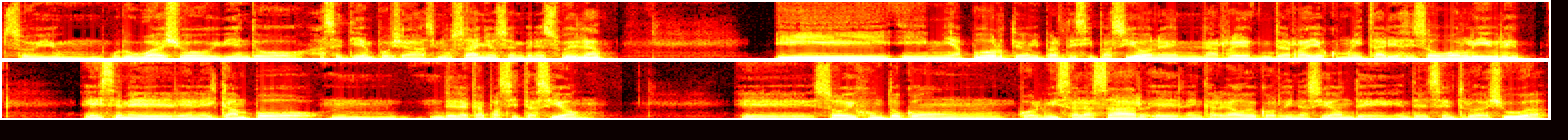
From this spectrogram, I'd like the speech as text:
soy un uruguayo viviendo hace tiempo, ya hace unos años en Venezuela. Y, y mi aporte o mi participación en la red de radios comunitarias y software libre es en el, en el campo mm, de la capacitación. Eh, soy junto con, con, Luis Salazar el encargado de coordinación de, del centro de ayuda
